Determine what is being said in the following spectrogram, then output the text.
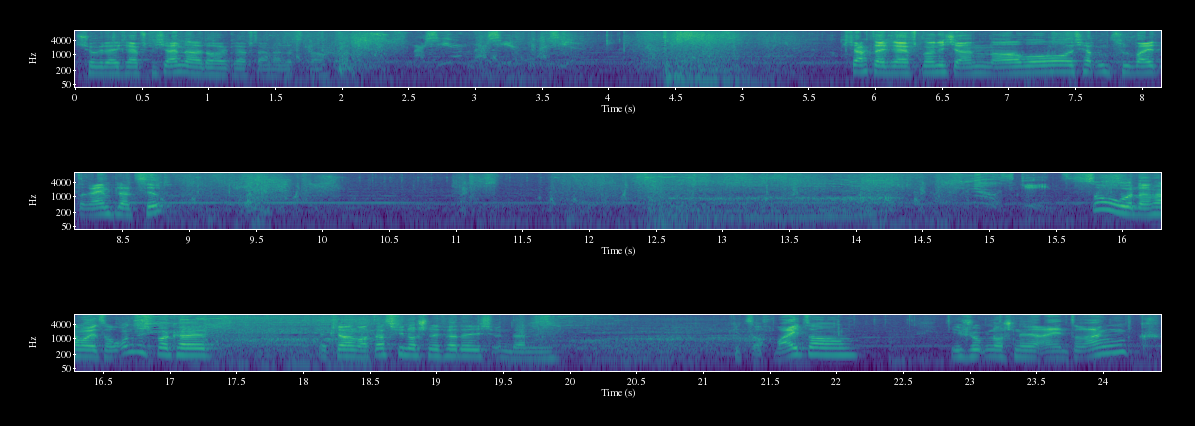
Ich hoffe, der greift nicht an, Alter, er greift an, alles klar. Ich dachte, er greift noch nicht an, aber ich habe ihn zu weit rein platziert. So, dann haben wir jetzt auch Unsichtbarkeit. Der Clown macht das hier noch schnell fertig und dann geht's auch weiter. Hier schlucken noch schnell einen Trank.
